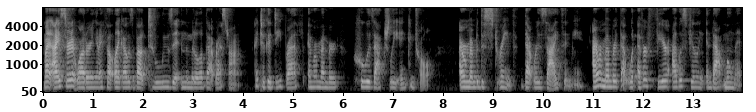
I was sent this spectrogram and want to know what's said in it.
My eyes started watering and I felt like I was about to lose it in the middle of that restaurant. I took a deep breath and remembered who is actually in control. I remembered the strength that resides in me. I remembered that whatever fear I was feeling in that moment,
